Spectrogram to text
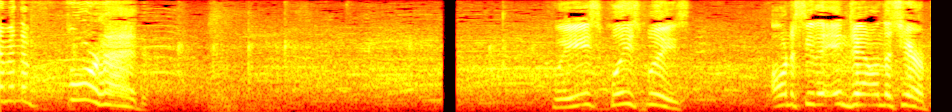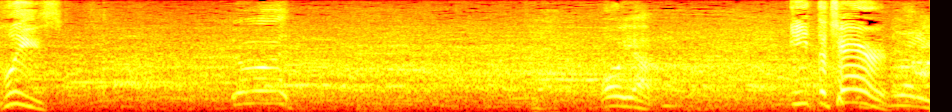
Him in the forehead. Please, please, please. I want to see the indent on the chair, please. Do it. Oh yeah. Eat the chair. Ready.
